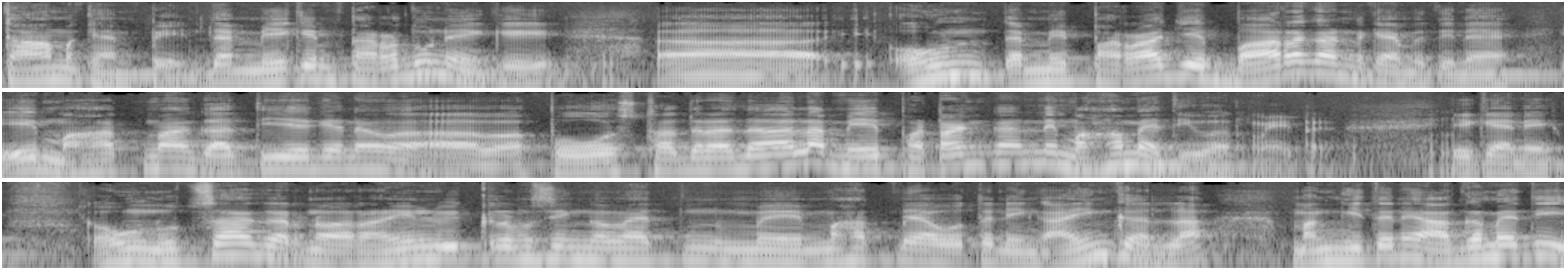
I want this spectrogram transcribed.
තාම කැම්පේන්. දැන් මේකෙන් පැරදුන එක ඔහුන් මේ පරාජය බාරගන්න කැමති නෑ. ඒ මහත්මා ගතිය ගැන පෝස්ට් හදලා දාලා මේ පටන් ගන්නේ මහ මැතිවරණයට. ඒ කියන්නේ ඔහුන් උත්සාහ කරනවා රනිල් වික්‍රමසිංහ මේ මහත්මයා ඔතනින් අයින් කරලා මං හිතන්නේ අගමැති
